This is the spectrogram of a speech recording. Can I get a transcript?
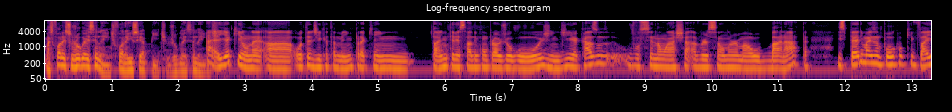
Mas fora isso, o jogo é excelente. Fora isso e a Peach, o jogo é excelente. É, e aquilo, né? A outra dica também para quem tá interessado em comprar o jogo hoje em dia, caso você não acha a versão normal barata, espere mais um pouco que vai...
